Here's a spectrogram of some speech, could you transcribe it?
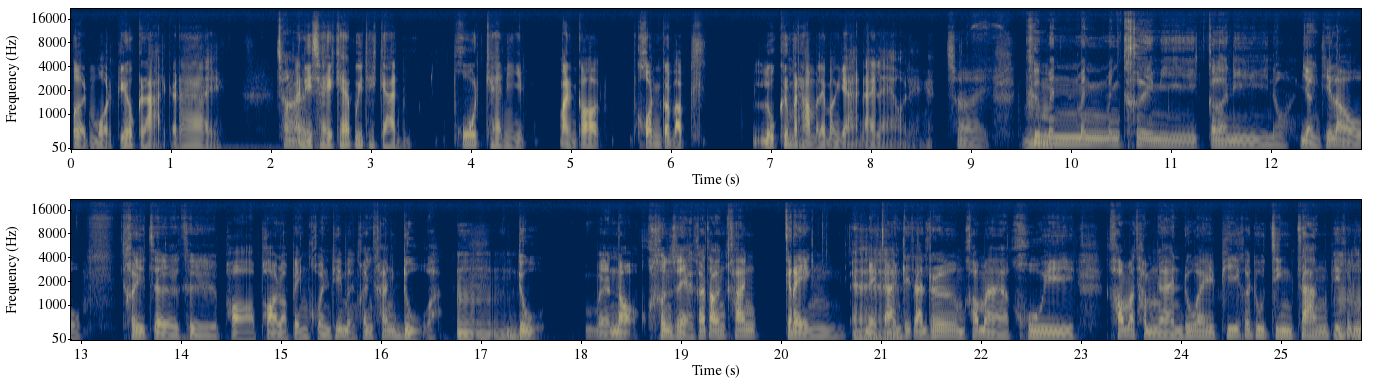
เปิดโหมดเกลี้ยวกราดก็ได้ใช่อันนี้ใช้แค่วิธีการพูดแค่นี้ มันก็คนก็แบบลุกขึ้นมาทำอะไรบางอย่างได้แล้วอะไรอย่างเงี้ย ใช่ คือมันมันมันเคยมีกรณีเนาะอย่างที่เราเคยเจอคือพอพอเราเป็นคนที่เหมือนค่อนข้างดุอะอืมอืมอืมดุเหมือนเนาะคนส่วนใหญ่ก็ตอนข้างเกรงอ่าในการที่จะเริ่มเข้ามาคุย เข้ามาทำงานด้วย พี่เขาดูจริงจัง พี่เขาดู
